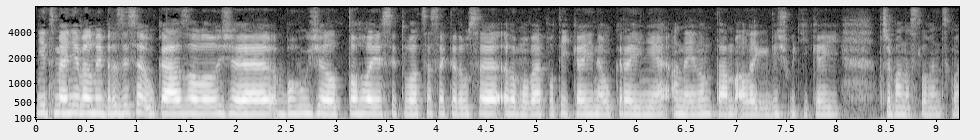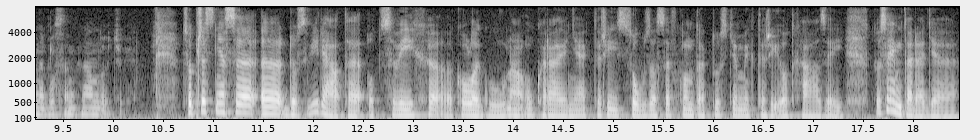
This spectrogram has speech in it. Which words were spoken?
Nicméně velmi brzy se ukázalo, že bohužel tohle je situace, se kterou se Romové potýkají na Ukrajině a nejenom tam, ale i když utíkají třeba na Slovensko nebo sem k nám do Čech. Co přesně se uh, dozvídáte od svých uh, kolegů na Ukrajině, kteří jsou zase v kontaktu s těmi, kteří odcházejí? Co se jim teda děje?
